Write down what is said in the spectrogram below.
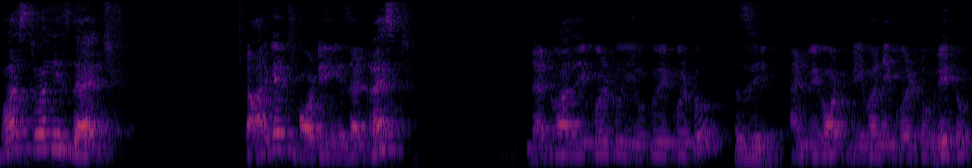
First one is that target body is at rest. That was equal to u2 equal to 0 and we got v1 equal to v2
